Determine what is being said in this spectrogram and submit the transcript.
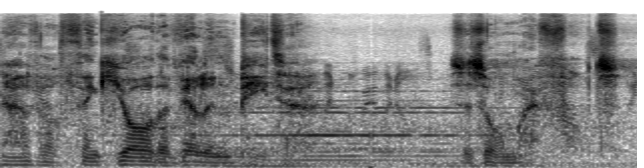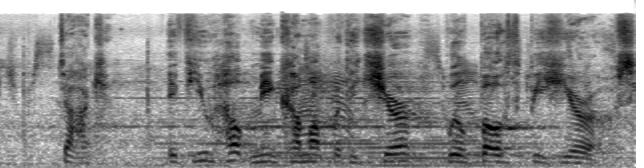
Now they'll think you're the villain, Peter. This is all my fault. Doc, if you help me come up with a cure, we'll both be heroes.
